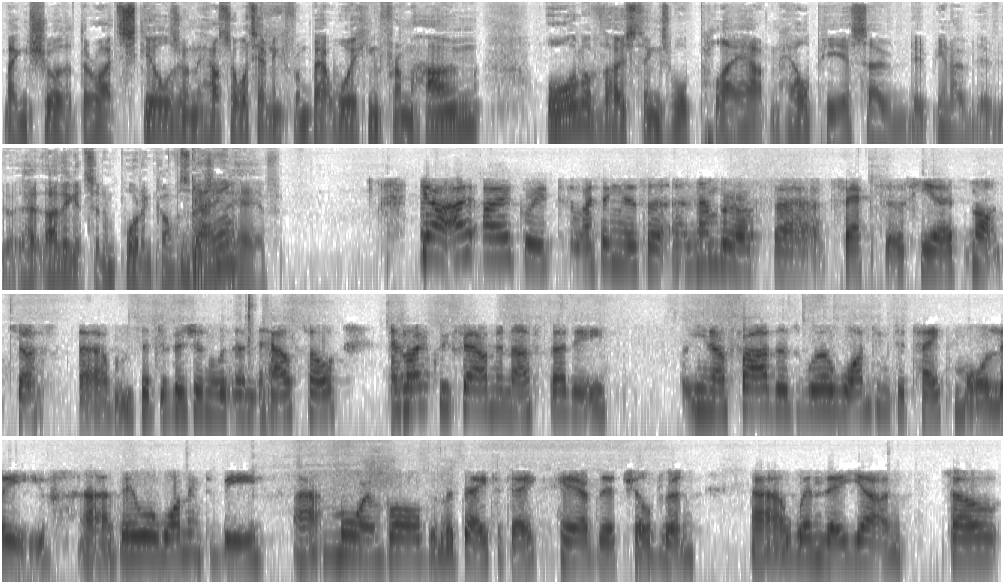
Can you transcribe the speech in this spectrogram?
making sure that the right skills are in the house? So what's happening from about working from home? All of those things will play out and help here. So you know, I think it's an important conversation Gail? to have. Yeah, I, I agree too. I think there's a, a number of uh, factors here. It's not just um, the division within the household. And like we found in our study, you know, fathers were wanting to take more leave. Uh, they were wanting to be uh, more involved in the day-to-day care of their children uh, when they're young. So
